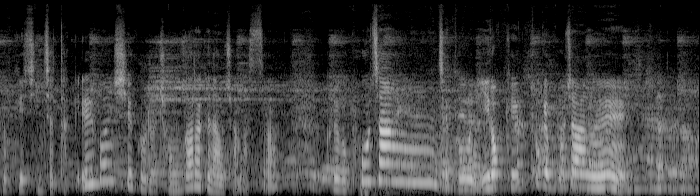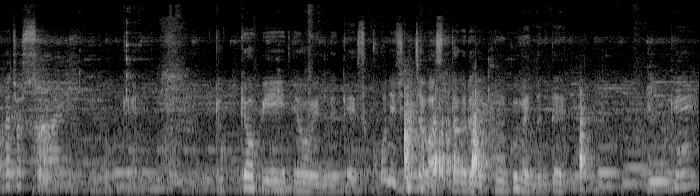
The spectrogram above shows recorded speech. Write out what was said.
이렇게 진짜 딱 일본식으로 정갈하게 나오지 않았어요? 그리고 포장 제품은 이렇게 예쁘게 포장을 해줬어요. 이렇게 겹겹이 되어 있는 게 스콘이 진짜 맛있다 그래서 궁금했는데 이렇게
